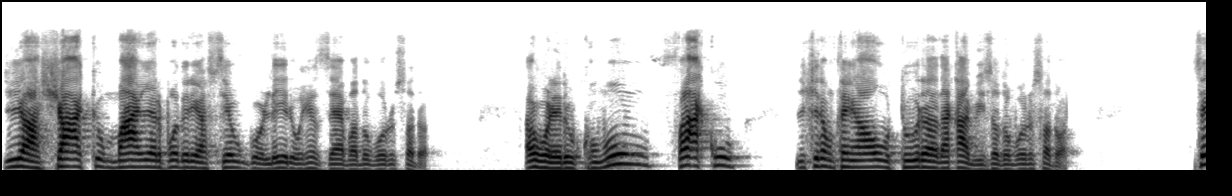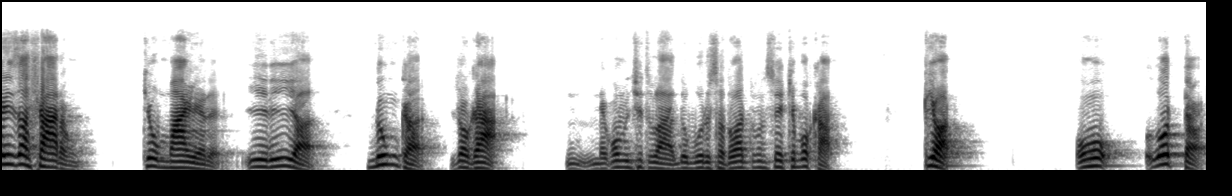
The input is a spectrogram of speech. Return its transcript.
de achar que o Maier poderia ser o goleiro reserva do Dortmund. É um goleiro comum, fraco e que não tem a altura da camisa do Dortmund. Se eles acharam que o Maier iria nunca jogar como titular do Borussia Dortmund, se equivocaram. Pior, o Lothar,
